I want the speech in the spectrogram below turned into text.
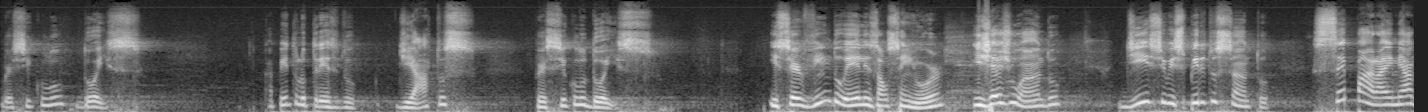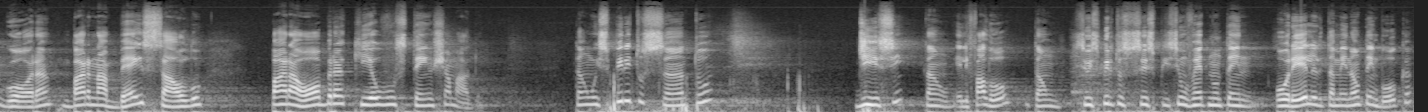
versículo 2. Capítulo 13 do, de Atos, versículo 2. E servindo eles ao Senhor e jejuando, disse o Espírito Santo: Separai-me agora, Barnabé e Saulo, para a obra que eu vos tenho chamado. Então, o Espírito Santo disse, então, ele falou, então, se o Espírito, se um vento não tem orelha, ele também não tem boca,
